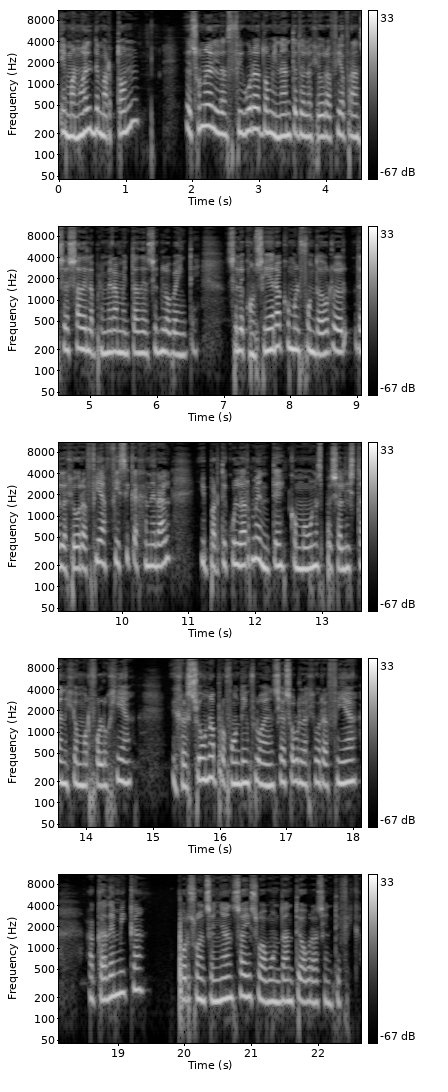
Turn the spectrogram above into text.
Emmanuel de Marton es una de las figuras dominantes de la geografía francesa de la primera mitad del siglo XX. Se le considera como el fundador de la geografía física general y particularmente como un especialista en geomorfología ejerció una profunda influencia sobre la geografía académica por su enseñanza y su abundante obra científica.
